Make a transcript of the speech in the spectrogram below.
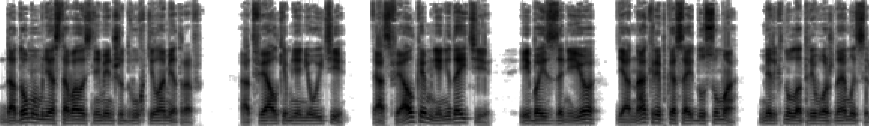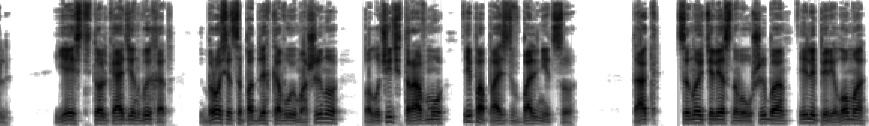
до дома мне оставалось не меньше двух километров. От фиалки мне не уйти, а с фиалкой мне не дойти, ибо из-за нее я накрепко сойду с ума, мелькнула тревожная мысль. Есть только один выход — броситься под легковую машину, получить травму и попасть в больницу. Так, ценой телесного ушиба или перелома,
